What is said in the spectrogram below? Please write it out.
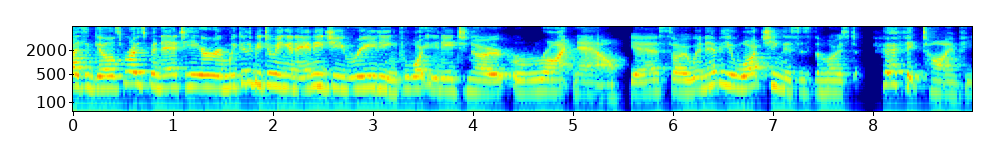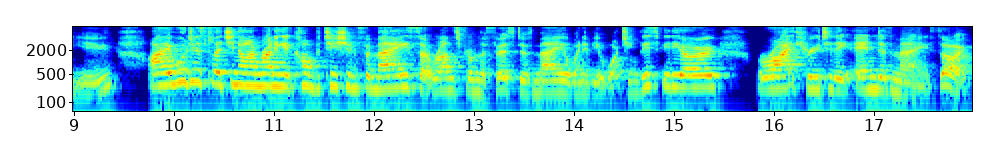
guys and girls, Rose Burnett here, and we're going to be doing an energy reading for what you need to know right now. Yeah, so whenever you're watching this is the most perfect time for you. I will just let you know I'm running a competition for May, so it runs from the 1st of May or whenever you're watching this video right through to the end of May. So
